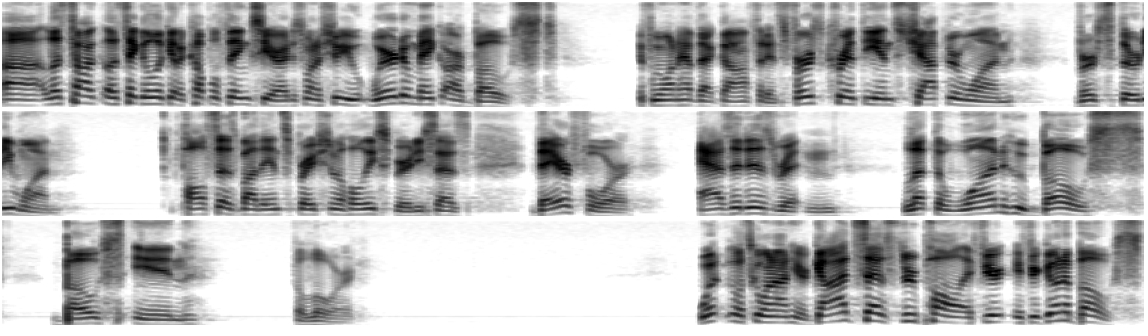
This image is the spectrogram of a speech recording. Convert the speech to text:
Uh, let's, talk, let's take a look at a couple things here. I just want to show you where to make our boast if we want to have that confidence. 1 Corinthians chapter 1, verse 31. Paul says by the inspiration of the Holy Spirit, he says, Therefore, as it is written, let the one who boasts boast in the Lord. What, what's going on here? God says through Paul if you're, if you're going to boast,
